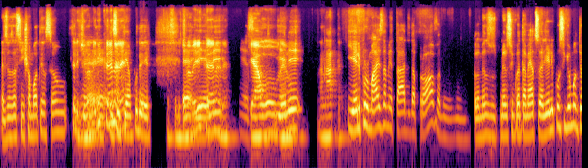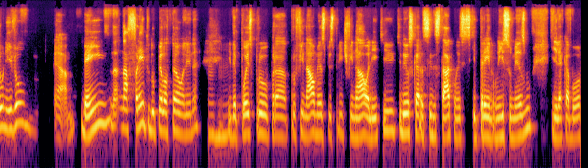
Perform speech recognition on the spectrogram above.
mas assim chamou atenção seletiva é, americana, esse né? tempo dele. A seletiva é, americana, ele, né? Exato. Que é o, e ele, a nata. E ele, por mais da metade da prova, no, no, pelo menos os primeiros 50 metros ali, ele conseguiu manter o nível é, bem na, na, frente do pelotão ali, né? Uhum. E depois para o final mesmo, pro sprint final ali, que, que daí os caras se destacam, esses que treinam isso mesmo, e ele acabou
